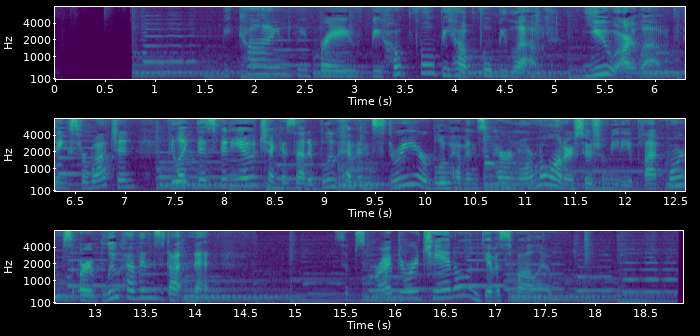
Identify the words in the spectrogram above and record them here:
Be kind, be brave, be hopeful, be helpful, be loved. You are loved. Thanks for watching. If you like this video, check us out at Blue Heavens 3 or Blue Heavens Paranormal on our social media platforms or at blueheavens.net. Subscribe to our channel and give us a follow.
